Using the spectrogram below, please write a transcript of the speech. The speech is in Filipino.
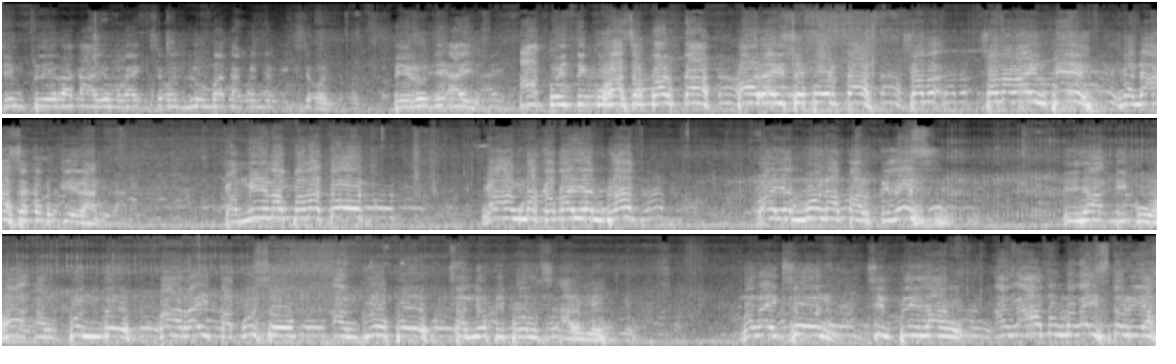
Simple ra kayo mga igsoon, lumad ang inyong igsoon. Pero di ay, ako'y tikuha sa kwarta para isuporta sa, sa mga NP nga naa kabukiran. Kami magpamatod nga ang Makabayan Black bayan muna partiles diha gikuha ang pundo para ipakusog ang grupo sa New People's Army. Mga igsoon, simple lang ang among mga istorya.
